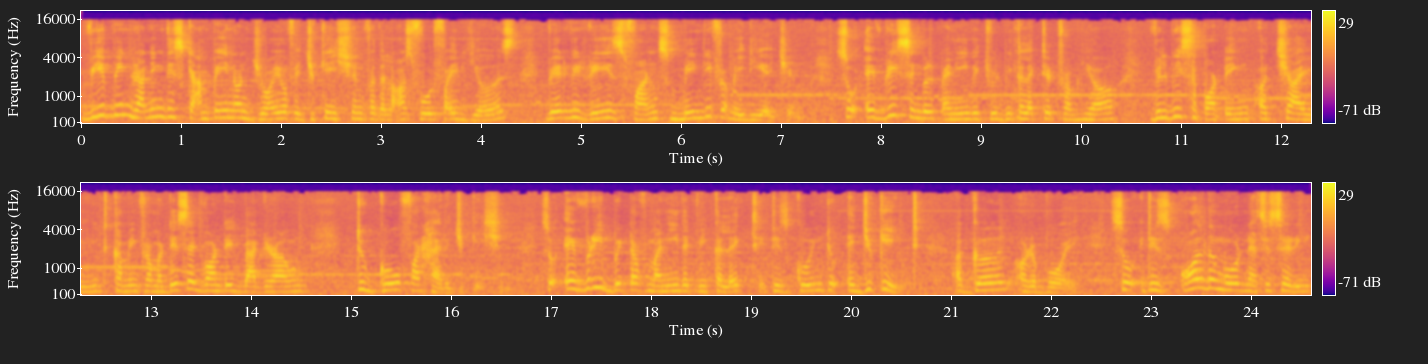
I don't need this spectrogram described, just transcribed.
We've been running this campaign on joy of education for the last four or five years where we raise funds mainly from ADHM. So every single penny which will be collected from here will be supporting a child coming from a disadvantaged background to go for higher education. So every bit of money that we collect, it is going to educate a girl or a boy so it is all the more necessary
